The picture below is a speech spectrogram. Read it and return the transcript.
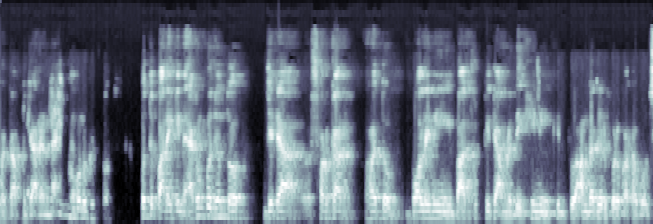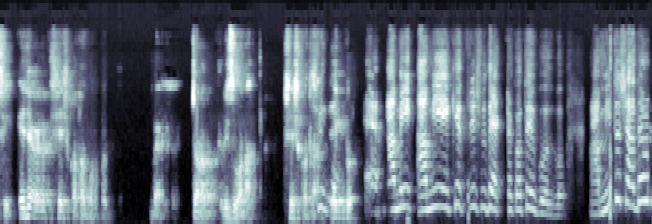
হয়তো আপনি জানেন না কোনো কিছু হতে পারে কিনা। এখন পর্যন্ত যেটা সরকার হয়তো বলেনি বা চুক্তিটা আমরা দেখিনি, কিন্তু আন্দাজের উপরে কথা বলছি। এই জায়গাটা শেষ কথা বলব। জনাব রিজওয়ানা শেষ কথা। একটু আমি আমি এক্ষেত্রে শুধু একটা কথাই বলব। আমি তো সাধারণ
